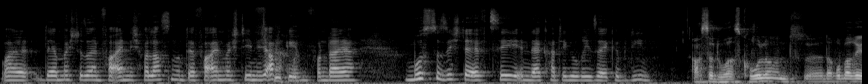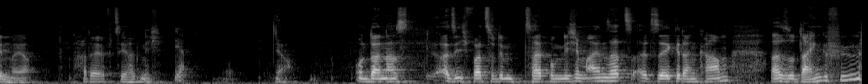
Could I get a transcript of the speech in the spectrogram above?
weil der möchte seinen Verein nicht verlassen und der Verein möchte ihn nicht abgeben. Von daher musste sich der FC in der Kategorie Selke bedienen. Außer du hast Kohle und äh, darüber reden wir ja. Hat der FC halt nicht. Ja. Ja. Und dann hast, also ich war zu dem Zeitpunkt nicht im Einsatz, als Selke dann kam. Also dein Gefühl,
